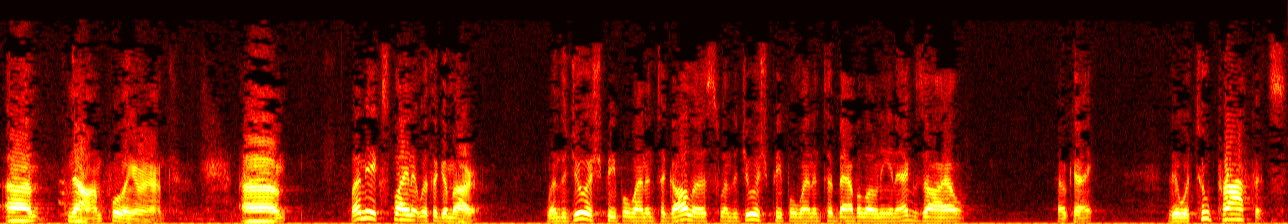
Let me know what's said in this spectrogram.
Um, no, I'm fooling around. Um, let me explain it with a Gemara. When the Jewish people went into Galus, when the Jewish people went into Babylonian exile, okay, there were two prophets.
